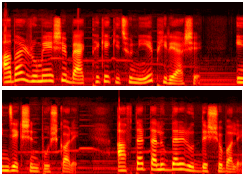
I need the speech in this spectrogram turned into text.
আবার রুমে এসে ব্যাগ থেকে কিছু নিয়ে ফিরে আসে। ইঞ্জেকশন পুশ করে। আফতার তালুকদারের উদ্দেশ্য বলে।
